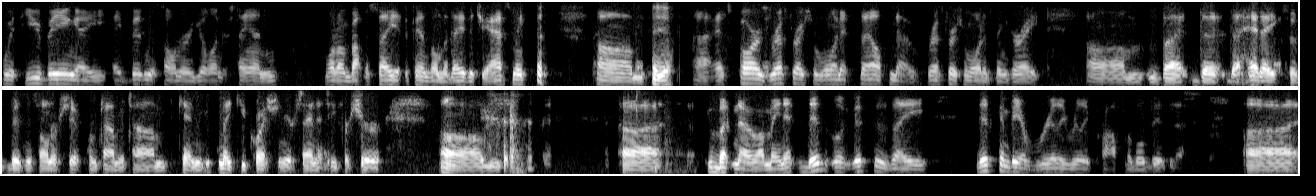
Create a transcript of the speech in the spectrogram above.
with you being a, a business owner, you'll understand what I'm about to say. It depends on the day that you ask me. um, yeah. Uh, as far as Restoration One itself, no. Restoration One has been great, um, but the the headaches of business ownership from time to time can make you question your sanity for sure. Um, uh, but no, I mean, it, this look, this is a this can be a really really profitable business, uh,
